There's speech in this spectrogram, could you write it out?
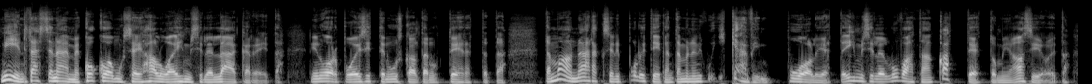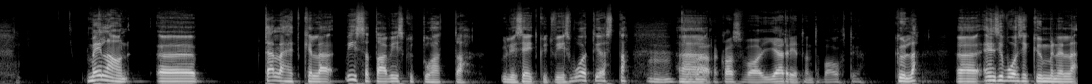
niin, tässä näemme, kokoomus ei halua ihmisille lääkäreitä, niin Orpo ei sitten uskaltanut tehdä tätä. Tämä on nähdäkseni politiikan tämmöinen niin kuin ikävin puoli, että ihmisille luvataan katteettomia asioita. Meillä on ö, tällä hetkellä 550 000 yli 75-vuotiasta. Mm, määrä kasvaa järjetöntä vauhtia. Kyllä. Ö, ensi vuosikymmenellä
